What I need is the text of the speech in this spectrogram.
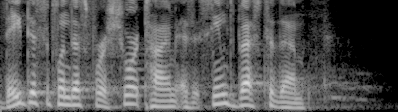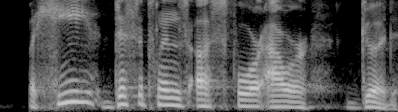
They disciplined us for a short time as it seemed best to them, but He disciplines us for our good.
